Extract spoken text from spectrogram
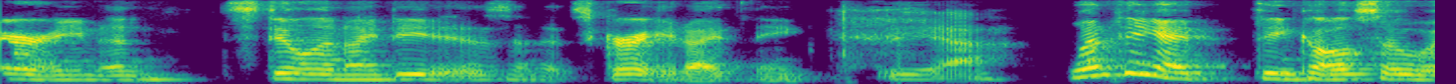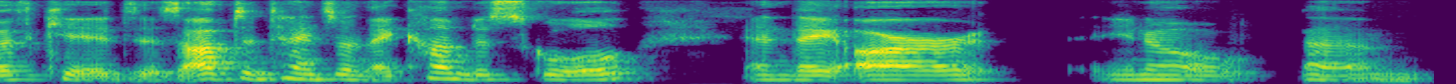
sharing and stealing ideas, and it's great. I think. Yeah. One thing I think also with kids is oftentimes when they come to school and they are, you know, um,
